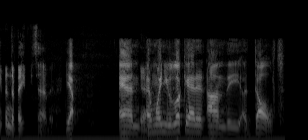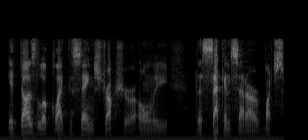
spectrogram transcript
Even the babies have it. Yep. And Yeah. and when you look at it on the adult, it does look like the same structure, only the second set are much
